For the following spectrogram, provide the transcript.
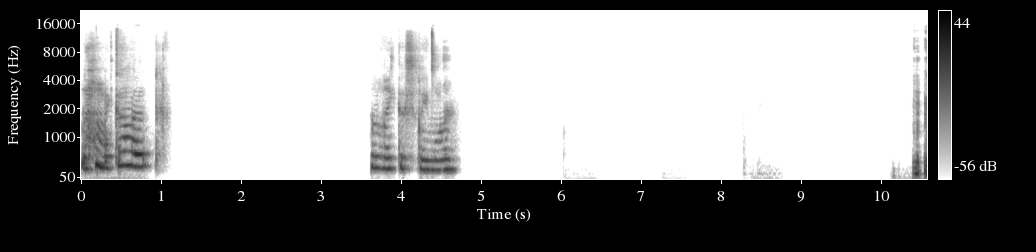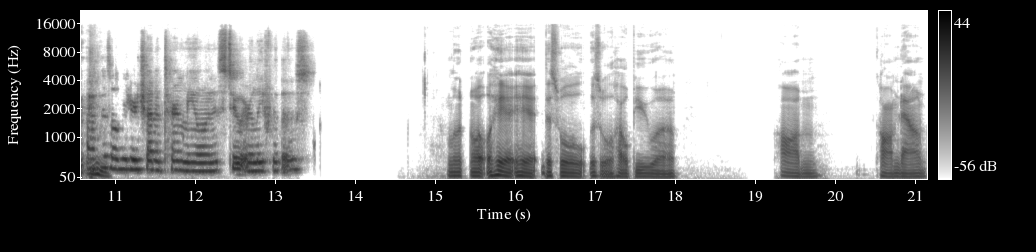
Oh my god. I don't like this anymore. Papa's over here trying to turn me on. It's too early for this. Well, here, here. This will this will help you uh calm calm down.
